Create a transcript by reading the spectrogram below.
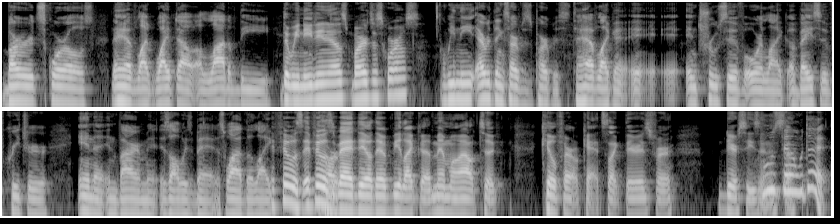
Birds squirrels they have like wiped out a lot of the Do we need any of those birds or squirrels? we need everything serves its purpose to have like a, i- i- intrusive or like evasive creature in an environment is always bad that's why the like If it was if it was a bad deal, there would be like a memo out to kill feral cats, like there is for deer season. who's down with that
